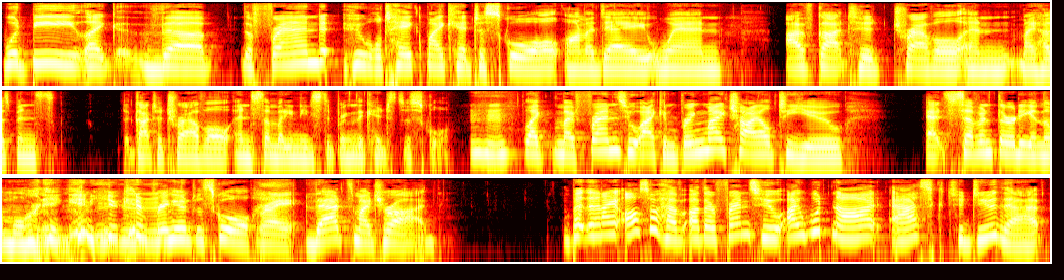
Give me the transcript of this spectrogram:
would be like the the friend who will take my kid to school on a day when I've got to travel and my husband's got to travel and somebody needs to bring the kids to school. Mm-hmm. Like my friends who I can bring my child to you at 7:30 in the morning and you can mm-hmm. bring him to school. Right. That's my tribe. But then I also have other friends who I would not ask to do that,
